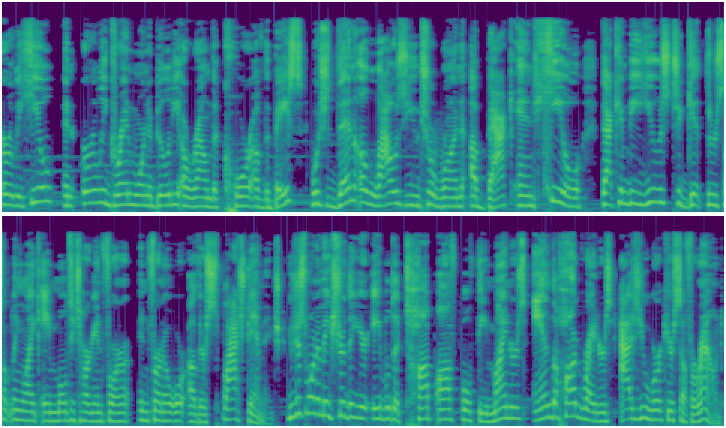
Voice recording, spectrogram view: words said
early heal and early Grand Warden ability around the core of the base, which then allows you to run a back end heal that can be used to get through something like a multi-target inferno, inferno or other splash damage. You just want to make sure that you're able to top off both the miners and the hog riders as you work yourself around.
